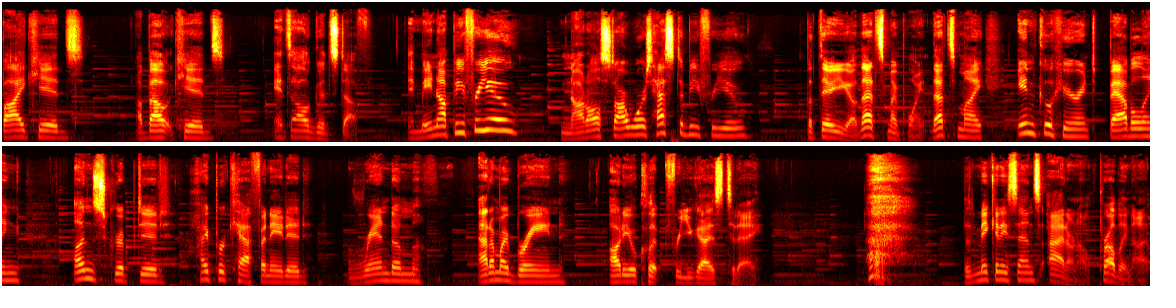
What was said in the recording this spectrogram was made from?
by kids, about kids. It's all good stuff. It may not be for you. Not all Star Wars has to be for you. But there you go. That's my point. That's my incoherent, babbling, unscripted, hyper caffeinated, random, out of my brain audio clip for you guys today. Does it make any sense? I don't know. Probably not.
